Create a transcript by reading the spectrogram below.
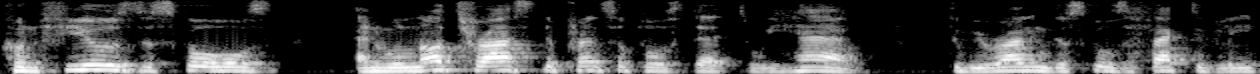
confuse the schools and will not trust the principals that we have to be running the schools effectively,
